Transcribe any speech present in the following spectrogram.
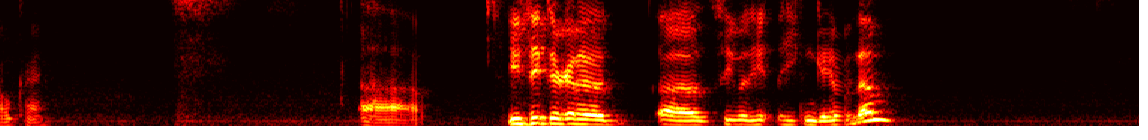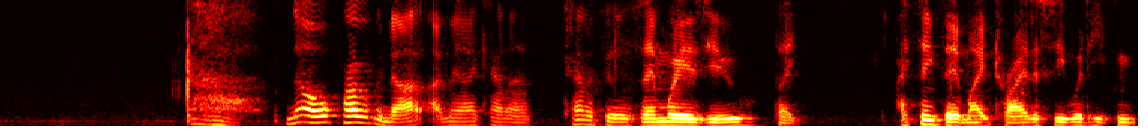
Okay. Uh, you think they're going to uh, see what he, he, can give them? no, probably not. I mean, I kind of kind of feel the same way as you. Like, I think they might try to see what he can,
